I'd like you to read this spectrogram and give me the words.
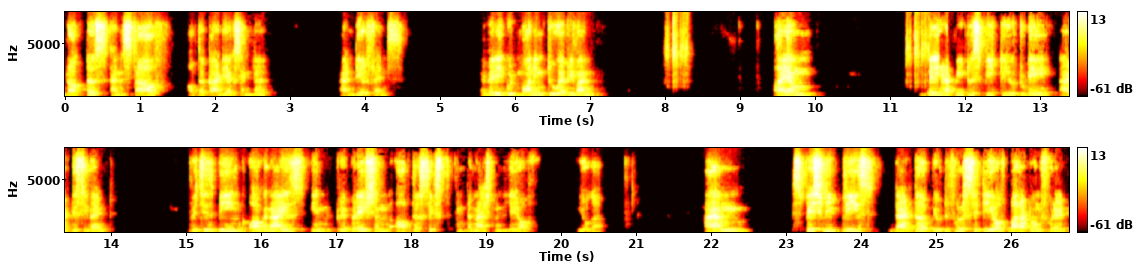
doctors and staff of the Cardiac Center, and dear friends. A very good morning to everyone. I am very happy to speak to you today at this event, which is being organized in preparation of the sixth International Day of Yoga. I am especially pleased that the beautiful city of Balatonfüred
